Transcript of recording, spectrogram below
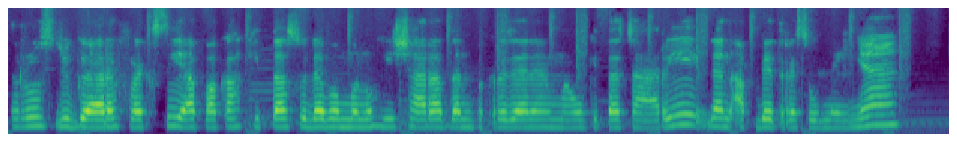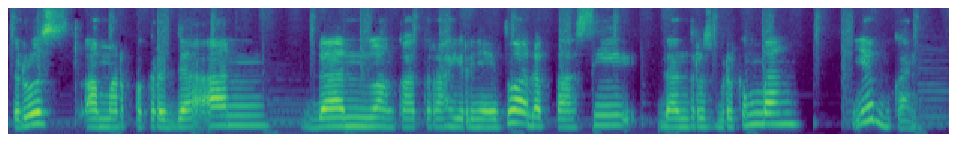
terus juga refleksi apakah kita sudah memenuhi syarat dan pekerjaan yang mau kita cari dan update resumenya, terus lamar pekerjaan dan langkah terakhirnya itu adaptasi dan terus berkembang. Iya bukan?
